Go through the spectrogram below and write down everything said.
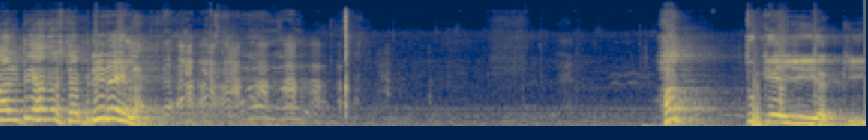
ಪಾರ್ಟಿ ಆದ್ರೆ ಸ್ಟೆಪ್ನಿನೇ ಇಲ್ಲ. ಹತ್ತು ಕೆಜಿ ಅಕ್ಕಿ.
